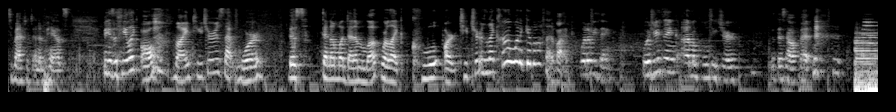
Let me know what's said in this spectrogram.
to match the denim pants. Because I feel like all my teachers that wore this denim on denim look were like cool art teachers and I kind of want to give off that vibe. What do we think? Would you think I'm a cool teacher with this outfit?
